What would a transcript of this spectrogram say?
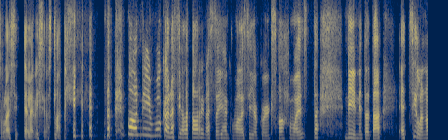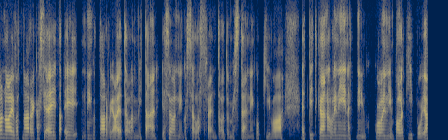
tulee sitten televisiosta läpi. mä oon niin mukana siellä tarinassa, ihan kuin mä olisin joku yksi hahmo. Ja sitten, niin, niin tota, et silloin on aivot narikas ja ei, ei niin tarvi ajatella mitään. Ja se on niin sellaista rentoutumista ja niin kivaa. Et pitkään oli niin, että niin kuin, kun oli niin paljon kipuja,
